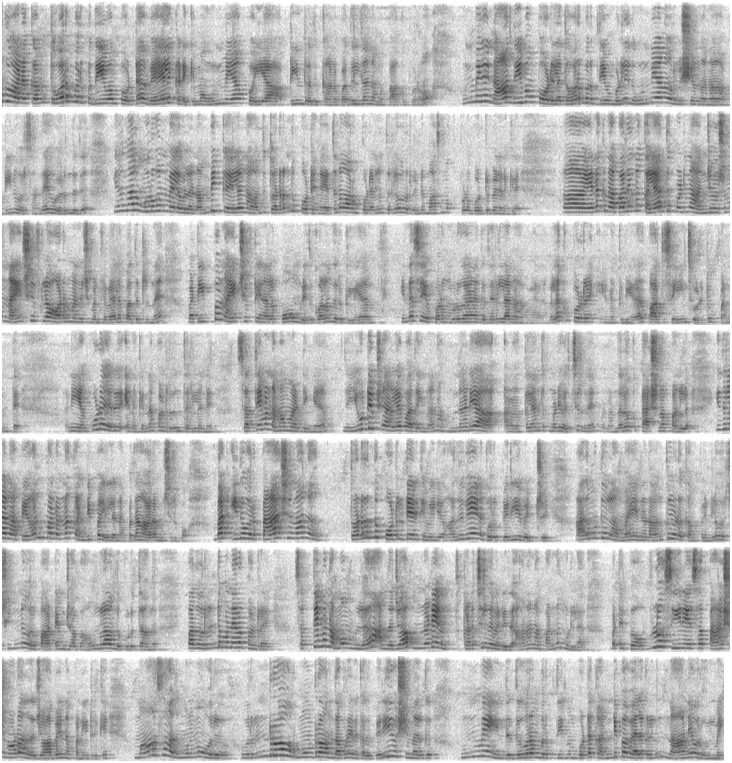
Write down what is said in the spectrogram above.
எல்லாருக்கும் வணக்கம். துவரம்பருப்பு தீபம் போட்டால் வேலை கிடைக்குமா? உண்மையா பொய்யா? அப்படின்றதுக்கான பதில் தான் நம்ம பார்க்க போகிறோம் உண்மையிலே நான் தீபம் போடல துவரம்பருப்பு தீபம் போடல இது உண்மையான ஒரு விஷயம் தானா? அப்படின்னு ஒரு சந்தேகம் இருந்தது. இருந்தாலும் முருகன் மேலே உள்ள நம்பிக்கையில் நான் வந்து தொடர்ந்து போட்டேங்க. எத்தனை வாரம் போட்டேன்னு தெரியல ஒரு ரெண்டு மாதமாக போட போட்டிருப்பேன்னு நினைக்கிறேன். எனக்கு நான் பார்த்தீங்கன்னா கல்யாணத்துக்கு முன்னாடி நான் அஞ்சு வருஷமாக நைட் ஷிஃப்ட்டில் ஆர்டர் மேனேஜ்மெண்ட்டில் வேலை பார்த்துட்டு இருந்தேன். பட் இப்போ நைட் ஷிஃப்ட் என்னால் போக முடியாது. குழந்த இருக்கு இல்லையா? என்ன செய்ய போகிறேன் முருகா? எனக்கு தெரியல. நான் விளக்கு போடுறேன். எனக்கு நீ ஏதாவது பார்த்து செய்யின்னு சொல்லிட்டு பண்ணிட்டேன். நீ என் கூட இரு எனக்கு என்ன பண்ணுறதுன்னு தெரிலன்னு சத்தியமாக நம்ப மாட்டீங்க. இந்த யூடியூப் சேனலே பார்த்தீங்கன்னா நான் முன்னாடியே கல்யாணத்துக்கு முன்னாடி வச்சுருந்தேன். பட் அந்தளவுக்கு பேஷனாக பண்ணல. இதில் நான் இப்போ ஏர்ன் பண்ணுறேன்னா கண்டிப்பாக இல்லை. நான் இப்போ தான் ஆரம்பிச்சிருக்கோம். பட் இது ஒரு பேஷனாக நான் தொடர்ந்து போட்டுக்கிட்டே இருக்கேன் வீடியோ அதுவே எனக்கு ஒரு பெரிய வெற்றி. அது மட்டும் இல்லாமல் என்னோடய அங்கிளோட கம்பெனியில் ஒரு சின்ன ஒரு பார்ட் டைம் ஜாப் அவங்களாம் வந்து கொடுத்தாங்க. இப்போ அது ஒரு ரெண்டு மணி நேரம் பண்ணுறேன் சத்தியமாக நம்ப முடியல. அந்த ஜாப் முன்னாடி எனக்கு கிடச்சிருக்க வேண்டியது. ஆனால் நான் பண்ண முடியல. பட் இப்போ அவ்வளோ சீரியஸாக பேஷனோட அந்த ஜாபே நான் பண்ணிகிட்டு இருக்கேன். மாதம் அது மூலமாக ஒரு ஒரு ரெண்டு ரூபா ஒரு மூணு ரூபா வந்தால் கூட எனக்கு அது பெரிய விஷயமா இருக்குது உண்மை இந்த தூரம் தீபம் போட்டால் கண்டிப்பாக வேலை கிடைக்கும் நானே ஒரு உண்மை.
